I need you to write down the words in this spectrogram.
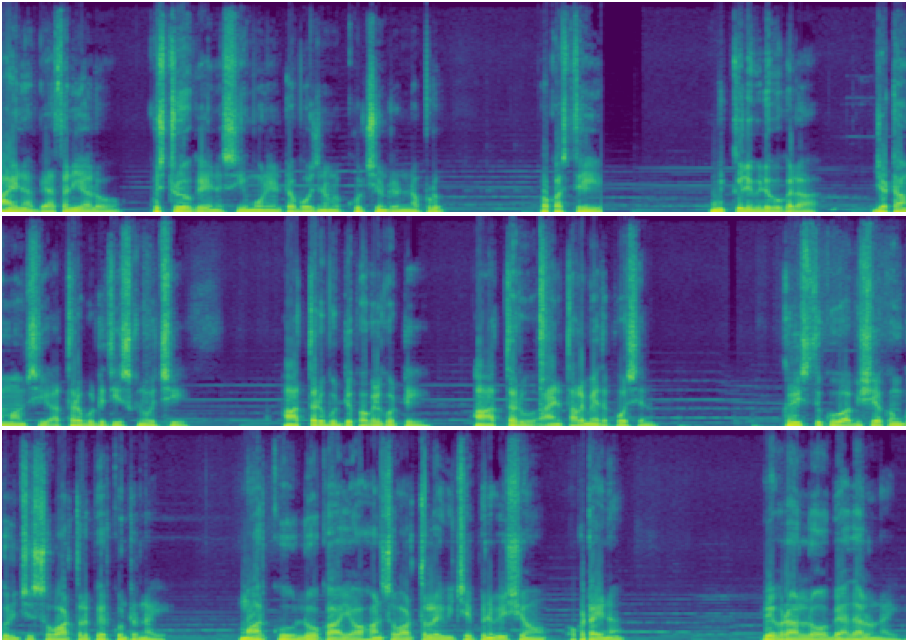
ఆయన బేతనియాలో కుష్ఠరోగి అయిన సీమోని ఇంట భోజనం కూర్చుంటున్నప్పుడు ఒక స్త్రీ మిక్కిలి విలువగల జటామాంసి అత్తరబుడ్డి తీసుకుని వచ్చి ఆ అత్తరబుడ్డి పగలగొట్టి ఆ అత్తరు ఆయన తల మీద పోసాను క్రీస్తుకు అభిషేకం గురించి సువార్తలు పేర్కొంటున్నాయి. మార్కు లోక యోహాన్ సువార్తలు ఇవి చెప్పిన విషయం ఒకటైనా? వివరాల్లో భేదాలున్నాయి.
